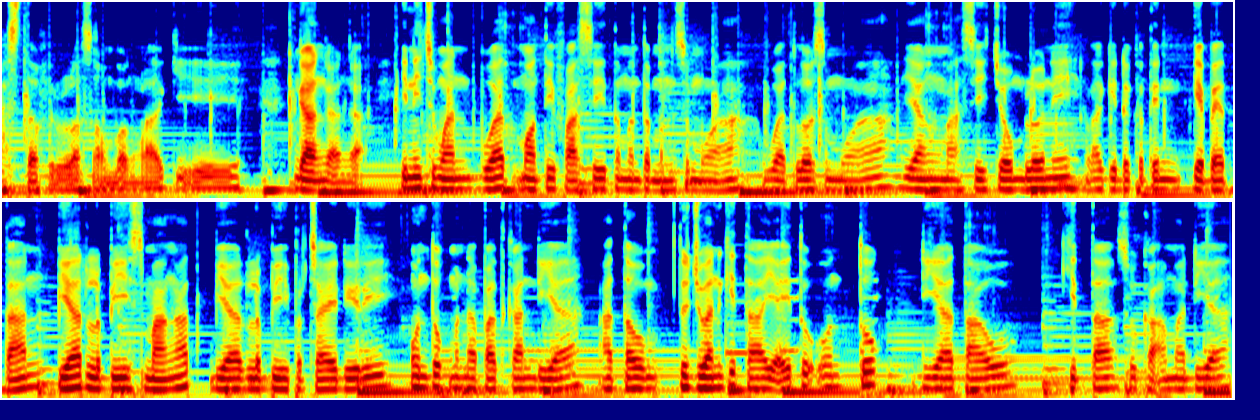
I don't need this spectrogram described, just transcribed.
Astagfirullah sombong lagi. Enggak, enggak, enggak. Ini cuman buat motivasi teman-teman semua, buat lo semua yang masih jomblo nih, lagi deketin gebetan, biar lebih semangat, biar lebih percaya diri untuk mendapatkan dia atau tujuan kita yaitu untuk dia tahu kita suka sama dia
